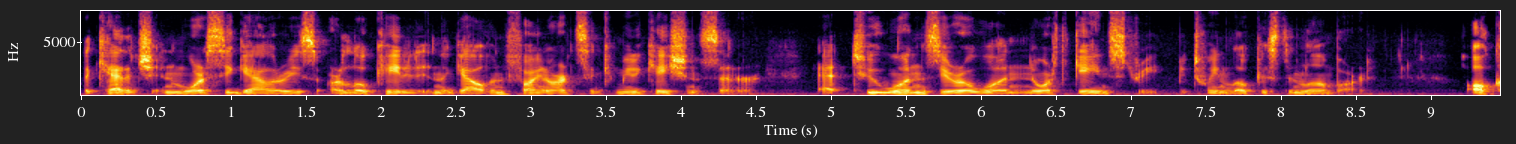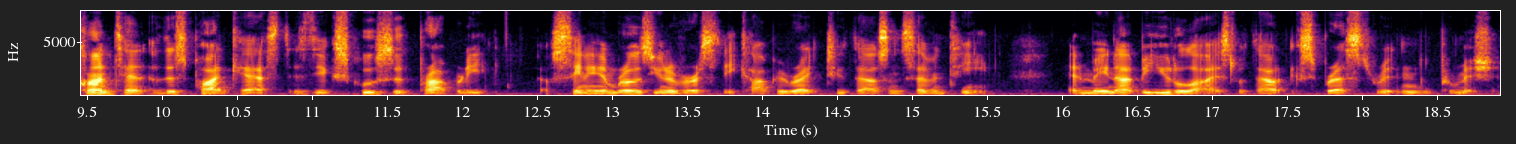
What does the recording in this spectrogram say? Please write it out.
The Catich and Morrissey Galleries are located in the Galvin Fine Arts and Communications Center at 2101 North Gaines Street between Locust and Lombard. All content of this podcast is the exclusive property of St. Ambrose University, copyright 2017, and may not be utilized without express written permission.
